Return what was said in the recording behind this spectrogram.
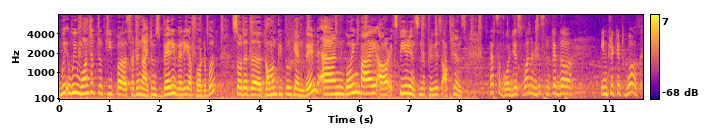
We, we wanted to keep uh, certain items very very affordable so that the common people can bid. And going by our experience in the previous auctions, That's a gorgeous one, and just look at the intricate work.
